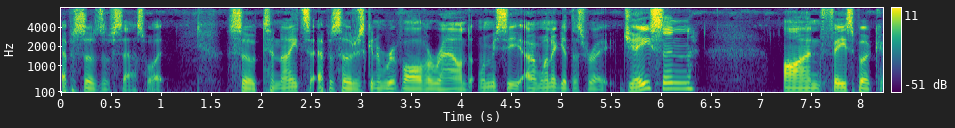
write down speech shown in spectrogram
episodes of Saswat. So tonight's episode is going to revolve around. Let me see. I want to get this right. Jason on Facebook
